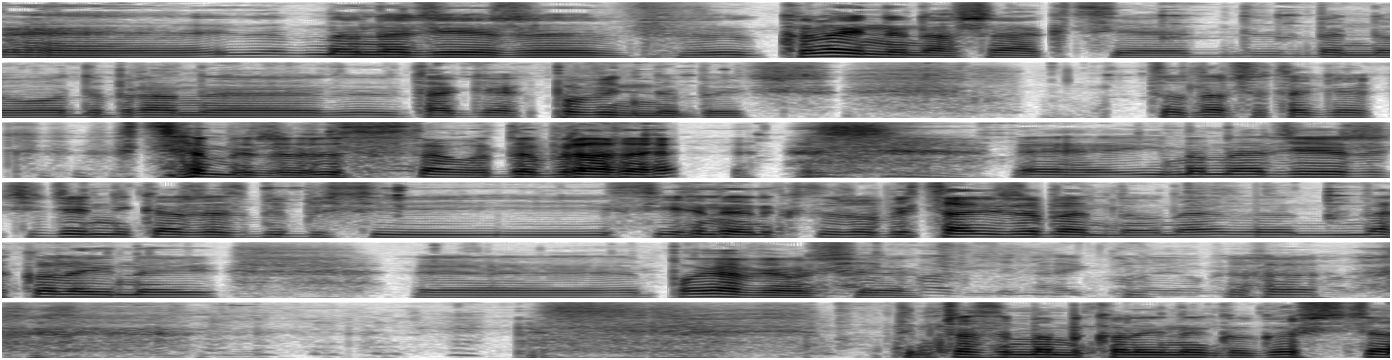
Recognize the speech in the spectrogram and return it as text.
E, Mam nadzieję, że kolejne nasze akcje będą odebrane tak, jak powinny być. To znaczy tak, jak chcemy, żeby zostały odebrane. E, I mam nadzieję, że ci dziennikarze z BBC i CNN, którzy obiecali, że będą na, na kolejnej, e, pojawią się. Tymczasem mamy kolejnego gościa.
